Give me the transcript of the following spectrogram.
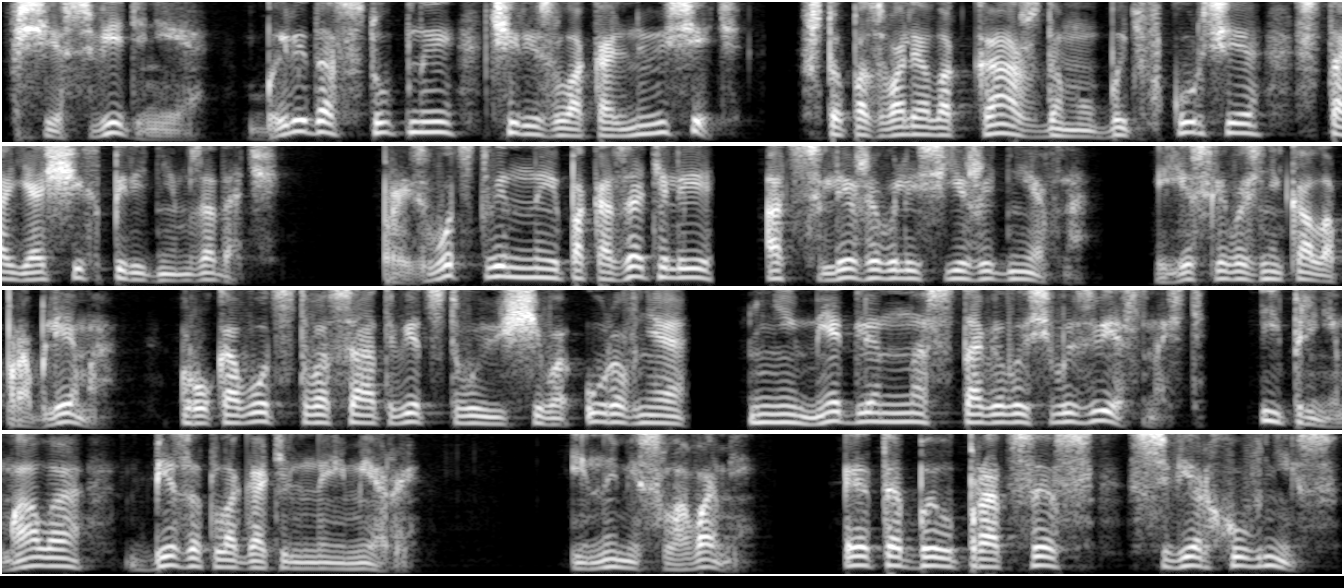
все сведения были доступны через локальную сеть, что позволяло каждому быть в курсе стоящих перед ним задач. Производственные показатели отслеживались ежедневно, и если возникала проблема, руководство соответствующего уровня немедленно ставилось в известность и принимало безотлагательные меры. Иными словами, это был процесс сверху вниз,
